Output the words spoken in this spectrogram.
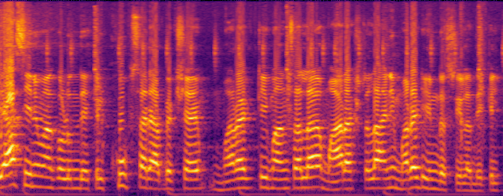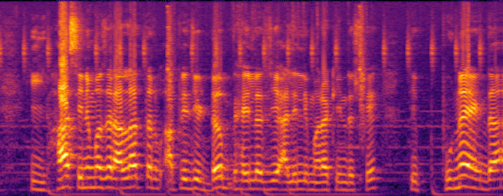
या सिनेमाकडून देखील खूप साऱ्या अपेक्षा आहे. मराठी माणसाला महाराष्ट्राला आणि मराठी इंडस्ट्रीला देखील. की हा सिनेमा जर आला तर आपली जी डब घ्यायला जी आलेली मराठी इंडस्ट्री आहे ती पुन्हा एकदा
